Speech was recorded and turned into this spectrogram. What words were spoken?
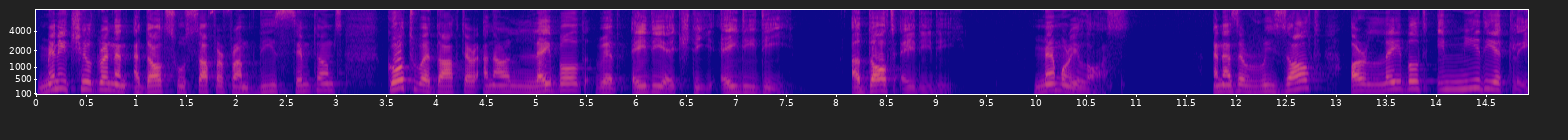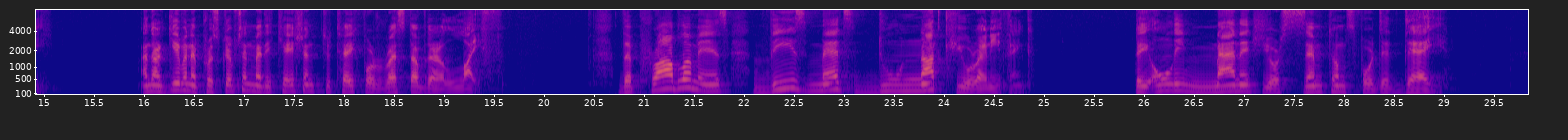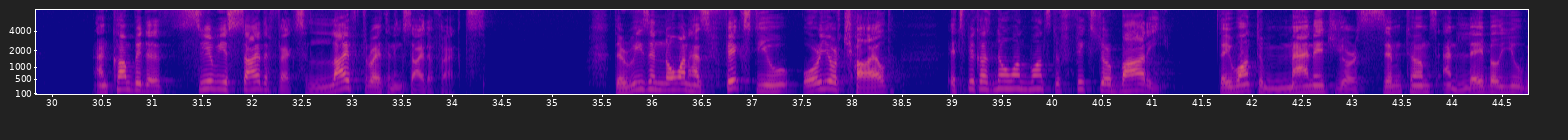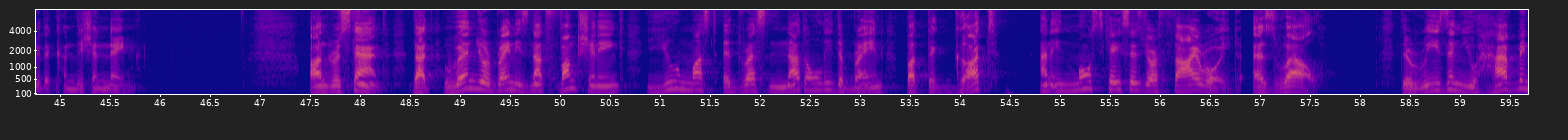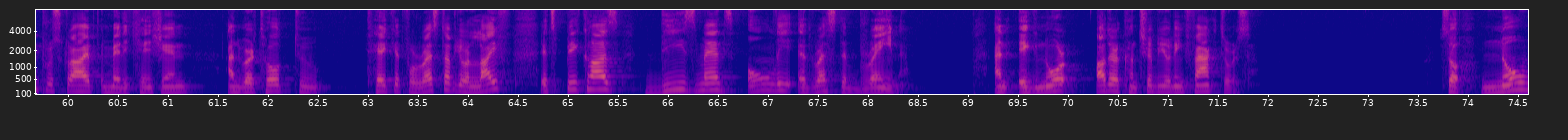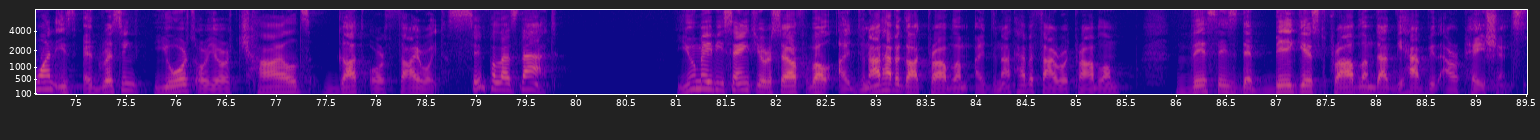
Many children and adults who suffer from these symptoms go to a doctor and are labeled with ADHD, ADD, adult ADD, memory loss, and as a result are labeled immediately and are given a prescription medication to take for the rest of their life. The problem is these meds do not cure anything. They only manage your symptoms for the day and come with serious side effects, life-threatening side effects. The reason no one has fixed you or your child, it's because no one wants to fix your body. They want to manage your symptoms and label you with a condition name. Understand that when your brain is not functioning, you must address not only the brain, but the gut, and in most cases, your thyroid as well. The reason you have been prescribed medication and were told to take it for the rest of your life, it's because these meds only address the brain and ignore other contributing factors. So no one is addressing yours or your child's gut or thyroid. Simple as that. You may be saying to yourself, well, I do not have a gut problem. I do not have a thyroid problem. This is the biggest problem that we have with our patients.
